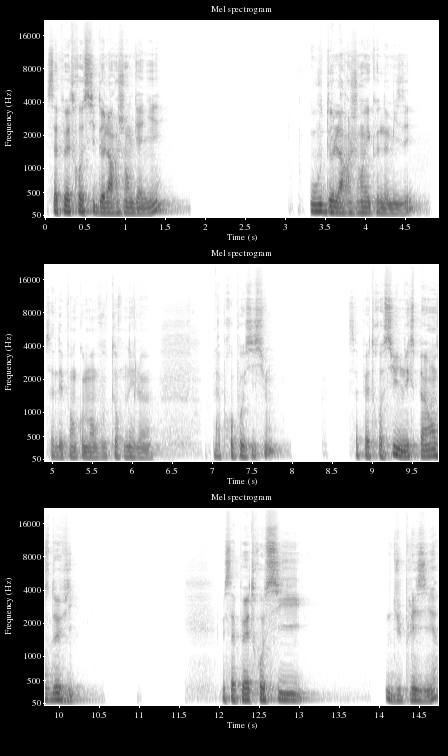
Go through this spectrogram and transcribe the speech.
Ça peut être aussi de l'argent gagné ou de l'argent économisé. Ça dépend comment vous tournez la proposition. Ça peut être aussi une expérience de vie. Mais ça peut être aussi du plaisir,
